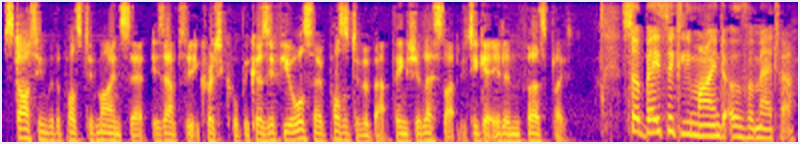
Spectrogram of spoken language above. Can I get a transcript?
starting with a positive mindset is absolutely critical because if you're also positive about things you're less likely to get ill in the first place So basically, mind over matter.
